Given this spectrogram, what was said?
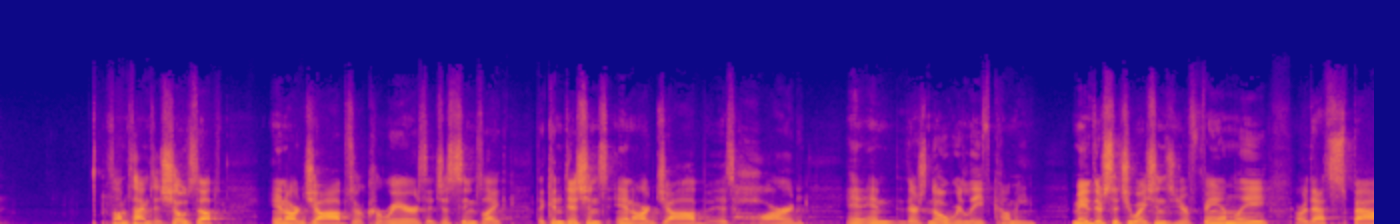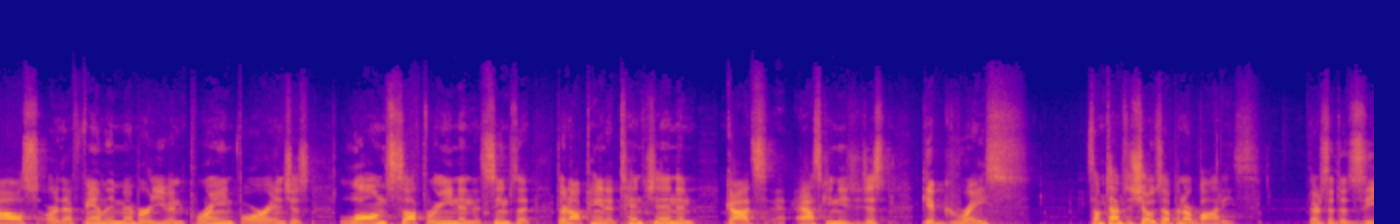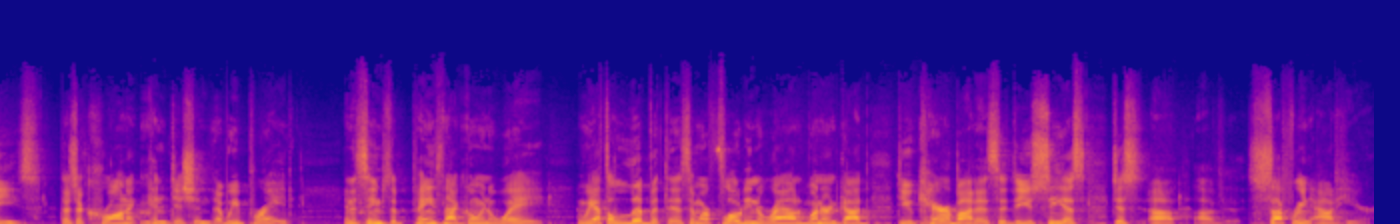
Sometimes it shows up in our jobs or careers. It just seems like the conditions in our job is hard and, and there's no relief coming. Maybe there's situations in your family or that spouse or that family member you've been praying for and just long suffering and it seems that they're not paying attention and God's asking you to just give grace. Sometimes it shows up in our bodies. There's a disease, there's a chronic condition that we prayed and it seems the pain's not going away. And we have to live with this, and we're floating around wondering, God, do you care about us? Do you see us just uh, uh, suffering out here?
